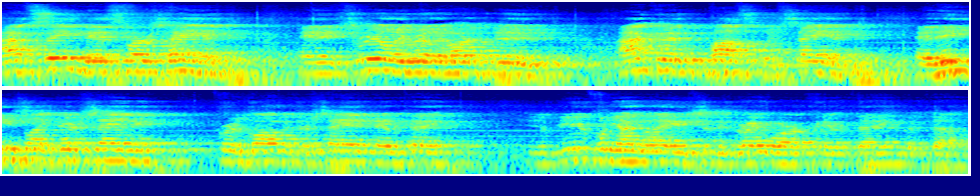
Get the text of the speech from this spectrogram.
I've seen this firsthand, and it's really, really hard to do. I couldn't possibly stand at ease like they're standing for as long as they're standing and everything. She's a beautiful young lady. She did great work and everything. But uh,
